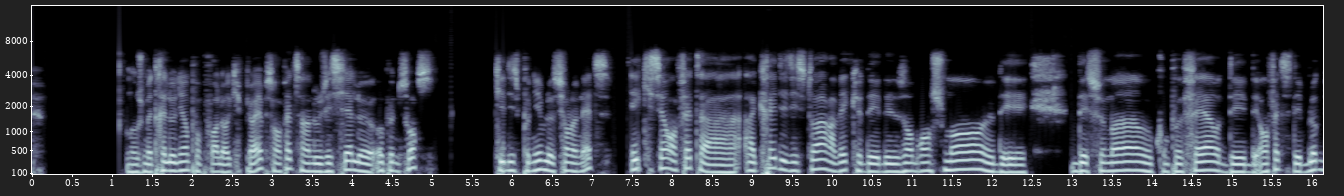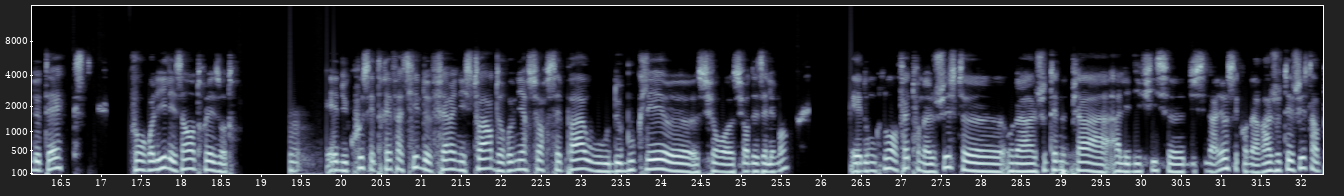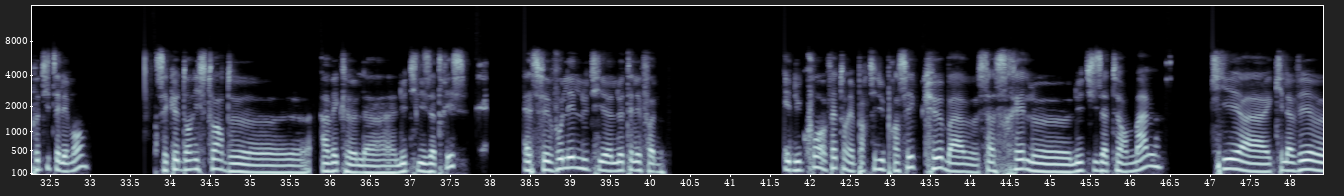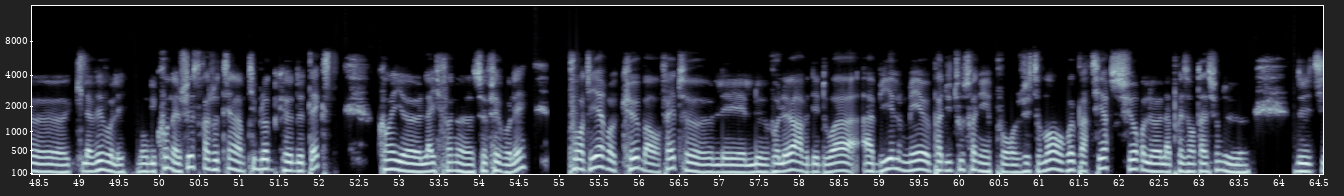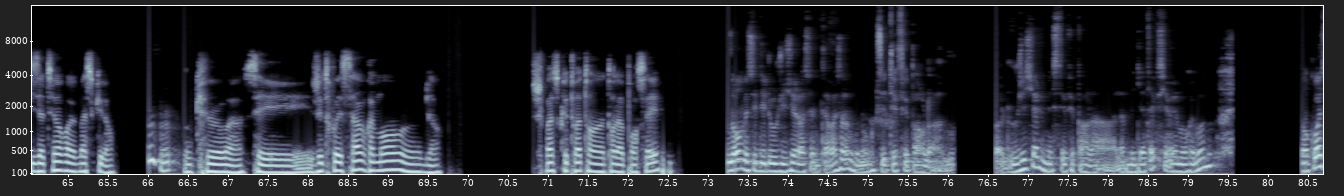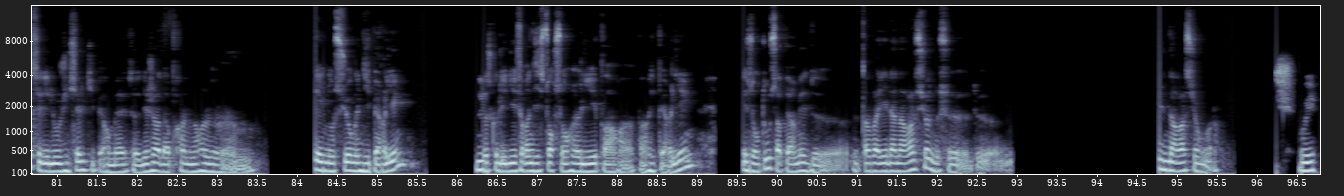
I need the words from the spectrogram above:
Donc je mettrai le lien pour pouvoir le récupérer parce qu'en fait c'est un logiciel euh, open source qui est disponible sur le net et qui sert en fait à, créer des histoires avec des, embranchements, des, chemins qu'on peut faire, en fait c'est des blocs de texte qu'on relie les uns entre les autres. Et du coup c'est très facile de faire une histoire, de revenir sur ses pas ou de boucler euh, sur, sur des éléments. Et donc nous en fait on a juste euh, on a ajouté notre pierre à, l'édifice euh, du scénario, c'est qu'on a rajouté juste un petit élément, c'est que dans l'histoire de avec euh, l'utilisatrice, elle se fait voler le téléphone. Et du coup en fait on est parti du principe que bah ça serait l'utilisateur mâle qui l'avait euh, qui l'avait volé. Donc du coup on a juste rajouté un petit bloc de texte quand euh, l'iPhone euh, se fait voler pour dire que bah en fait euh, les, le voleur avait des doigts habiles mais euh, pas du tout soignés pour justement repartir sur le- la présentation de, de l'utilisateur euh, masculin. Mhm. Donc euh, voilà, c'est j'ai trouvé ça vraiment euh, bien. Je sais pas ce que toi t'en, t'en as pensé. Non, mais c'est des logiciels assez intéressants. Donc c'était fait par la. Pas le logiciel, mais c'était fait par la, la médiathèque, si bonne. Donc, ouais, c'est des logiciels qui permettent déjà d'apprendre le- les notions d'hyperlien. Parce que les différentes histoires sont reliées par, euh, par hyperlien. Et surtout, ça permet de, de travailler la narration, de se. De... Une narration, voilà. Oui.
